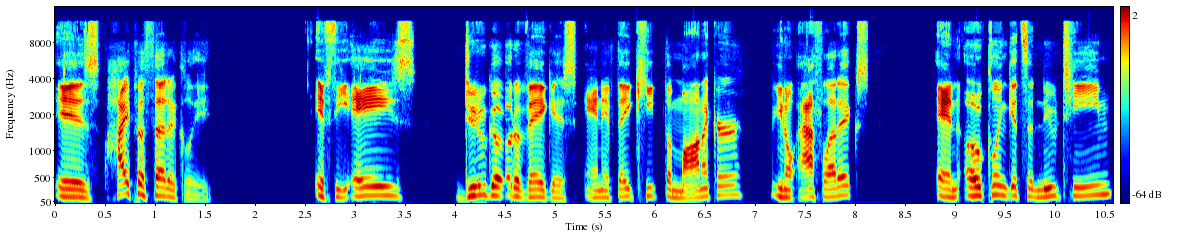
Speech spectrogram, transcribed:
is hypothetically, if the A's do go to Vegas and if they keep the moniker, you know, athletics, and Oakland gets a new team,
